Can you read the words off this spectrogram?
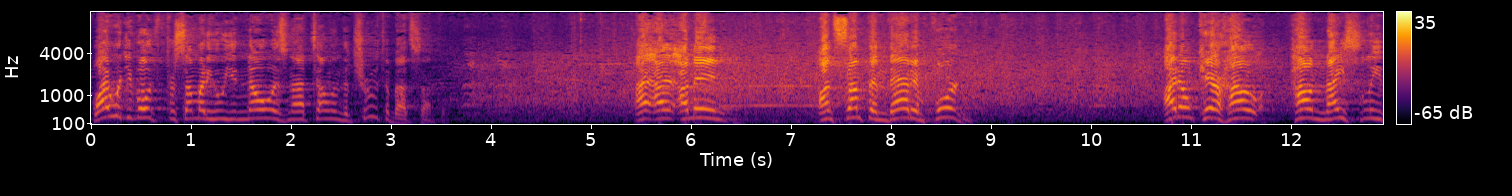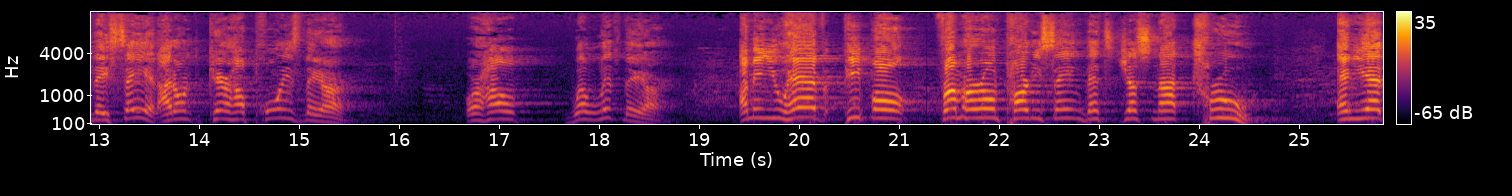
why would you vote for somebody who you know is not telling the truth about something? I, I, I mean, on something that important. I don't care how, how nicely they say it. I don't care how poised they are or how well lit they are. I mean, you have people from her own party saying that's just not true. And yet,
